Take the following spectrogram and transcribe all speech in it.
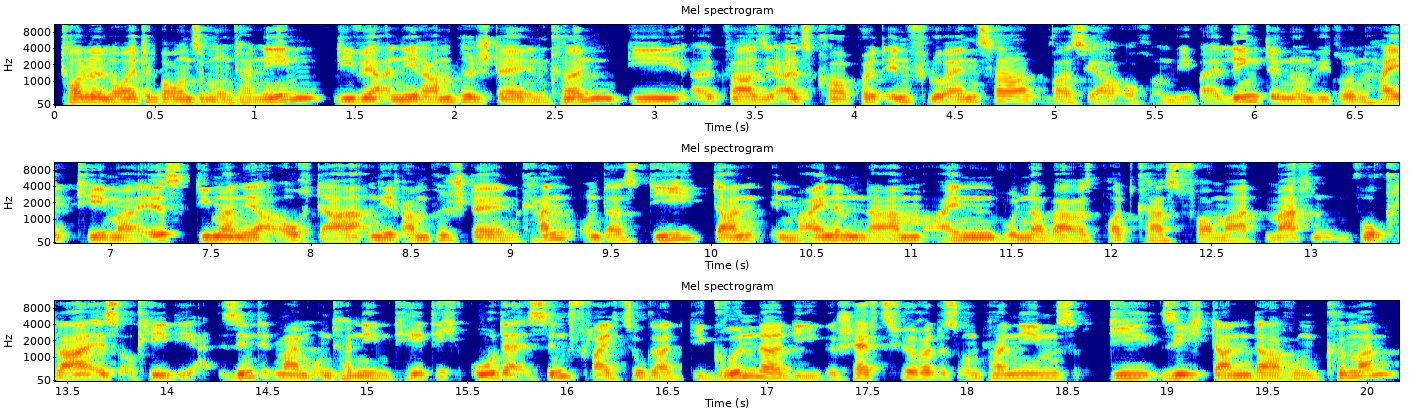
tolle Leute bei uns im Unternehmen, die wir an die Rampe stellen können, die äh, quasi als Corporate Influencer, was ja auch irgendwie bei LinkedIn irgendwie so ein Hype-Thema ist, die man ja auch da an die Rampe stellen kann und dass die dann in meinem Namen ein wunderbares Podcast-Format machen, wo klar ist, okay, die sind in meinem Unternehmen tätig oder es sind vielleicht sogar die Gründer, die Geschäftsführer des Unternehmens, die sich dann darum kümmern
